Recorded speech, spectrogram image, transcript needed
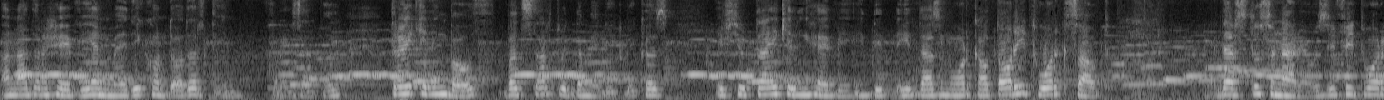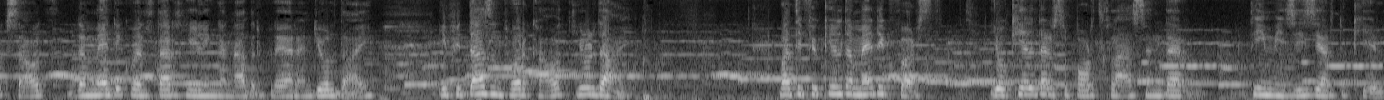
another heavy and medic on the other team for example try killing both but start with the medic because if you try killing heavy it, it doesn't work out or it works out there's two scenarios. If it works out, the medic will start healing another player and you'll die. If it doesn't work out, you'll die. But if you kill the medic first, you kill their support class and their team is easier to kill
